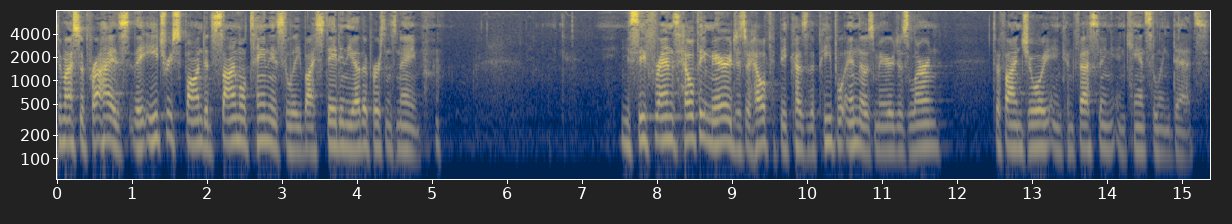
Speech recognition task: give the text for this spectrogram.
To my surprise, they each responded simultaneously by stating the other person's name. you see, friends, healthy marriages are healthy because the people in those marriages learn to find joy in confessing and canceling debts.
